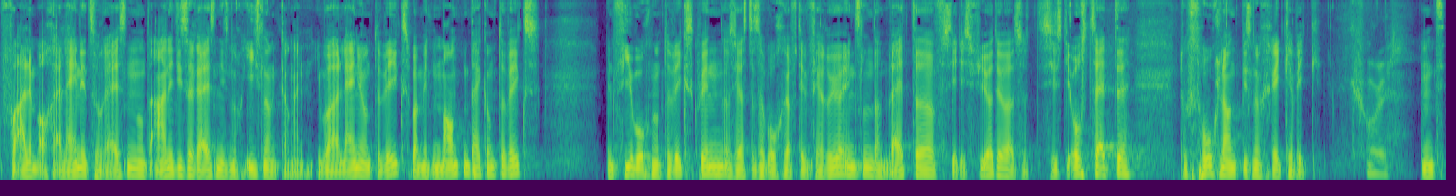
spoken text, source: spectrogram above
vor allem auch alleine zu reisen. Und eine dieser Reisen ist nach Island gegangen. Ich war alleine unterwegs, war mit dem Mountainbike unterwegs, bin vier Wochen unterwegs gewesen, als erstes eine Woche auf den Färöerinseln, dann weiter auf Sedisfjörde, also das ist die Ostseite, durchs Hochland bis nach Reykjavik. Cool. Und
